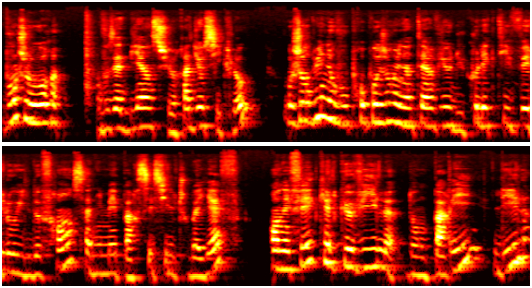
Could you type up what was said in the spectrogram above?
Bonjour, vous êtes bien sur Radio Cyclo. Aujourd'hui, nous vous proposons une interview du collectif Vélo Île-de-France animé par Cécile Choubaïev. En effet, quelques villes, dont Paris, Lille,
